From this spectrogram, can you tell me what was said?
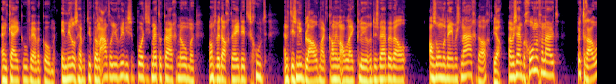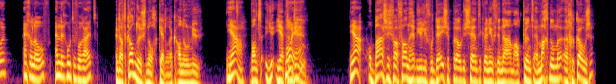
en kijken hoe ver we komen. Inmiddels hebben we natuurlijk wel een aantal juridische poortjes met elkaar genomen, want we dachten, hé, hey, dit is goed en het is nu blauw, maar het kan in allerlei kleuren. Dus we hebben wel als ondernemers nagedacht. Ja. Maar we zijn begonnen vanuit vertrouwen en geloof en de route vooruit. En dat kan dus nog kennelijk anno nu. Ja, Want je, je hebt Mooi, een hè? deal. ja, Op basis waarvan hebben jullie voor deze producent, ik weet niet of je de naam al kunt en mag noemen, eh, gekozen?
